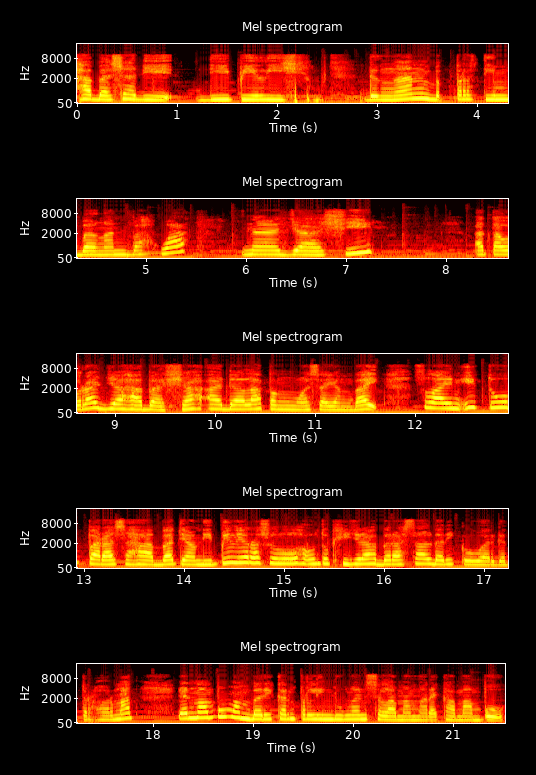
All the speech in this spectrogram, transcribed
Habasyah di, dipilih dengan pertimbangan bahwa Najasyi atau Raja Habasyah adalah penguasa yang baik. Selain itu, para sahabat yang dipilih Rasulullah untuk hijrah berasal dari keluarga terhormat dan mampu memberikan perlindungan selama mereka mampu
